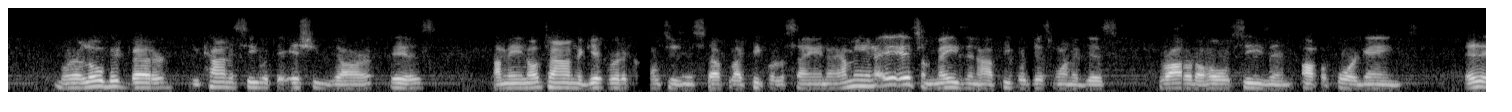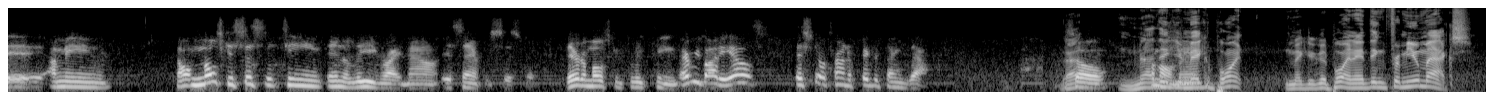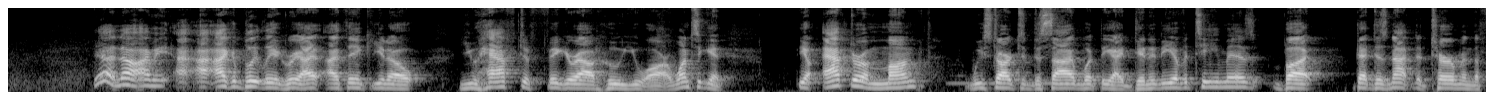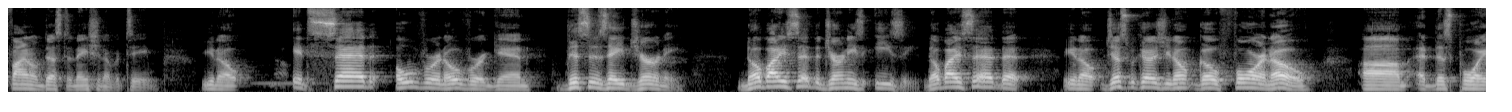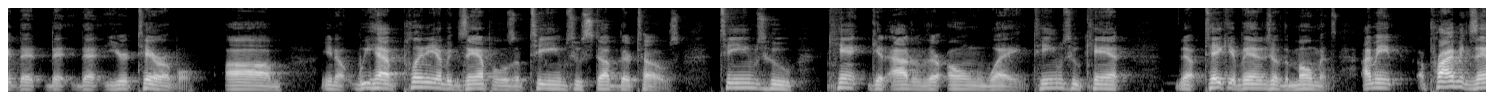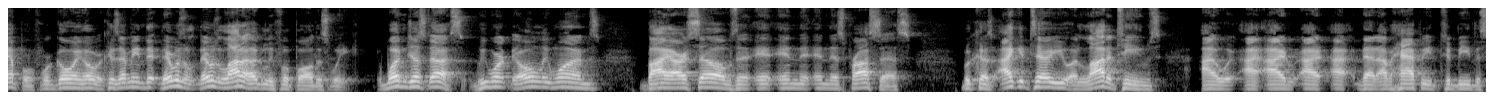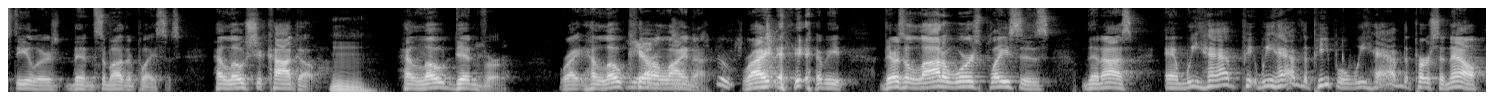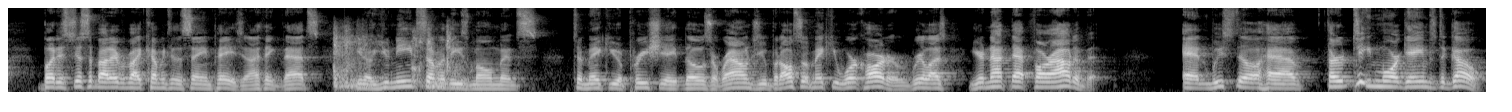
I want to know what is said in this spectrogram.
we're a little bit better. We kind of see what the issues are. Is I mean, no time to get rid of coaches and stuff like people are saying. I mean, it's amazing how people just want to just throttle the whole season off of four games. It, it, I mean, the most consistent team in the league right now is San Francisco. They're the most complete team. Everybody else is still trying to figure things out. That, so I think on, you man. make a point. You make a good point. Anything from you, Max? Yeah, no, I mean, I, I completely agree. I, I think you know you have to figure out who you are. Once again, you know, after a month, we start to decide what the identity of a team is, but that does not determine the final destination of a team. You know, it's said over and over again this is a journey. Nobody said the journey's easy. Nobody said that, you know, just because you don't go 4 and 0 um, at this point that that that you're terrible. Um, you know, we have plenty of examples of teams who stub their toes, teams who can't get out of their own way, teams who can't you know, take advantage of the moments. I mean, a prime example if we're going over because I mean there was a, there was a lot of ugly football this week. It wasn't just us. We weren't the only ones by ourselves in in, the, in this process because I could tell you a lot of teams I would I, I, I, I that I'm happy to be the Steelers than some other places. Hello, Chicago. Mm. Hello, Denver. Right. Hello, Carolina. Yeah, right. I mean, there's a lot of worse places than us, and we have we have the people, we have the personnel, but it's just about everybody coming to the same page. And I think that's you know you need some of these moments to make you appreciate those around you, but also make you work harder. Realize you're not that far out of it, and we still have 13 more games to go.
